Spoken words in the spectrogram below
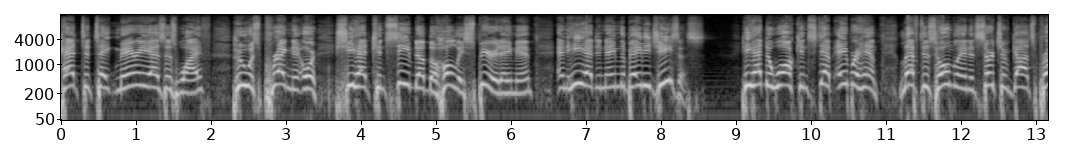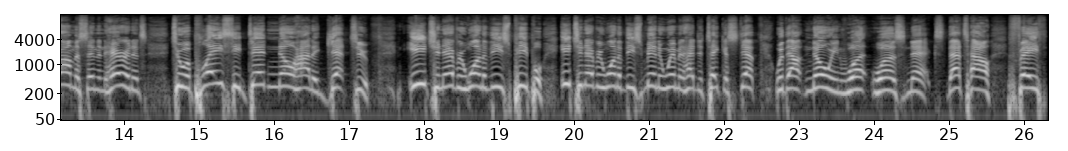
had to take Mary as his wife, who was pregnant, or she had conceived of the Holy Spirit, amen, and he had to name the baby Jesus. He had to walk in step. Abraham left his homeland in search of God's promise and inheritance to a place he didn't know how to get to. Each and every one of these people, each and every one of these men and women had to take a step without knowing what was next. That's how faith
